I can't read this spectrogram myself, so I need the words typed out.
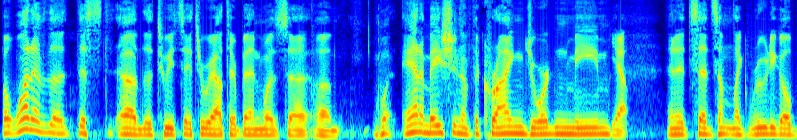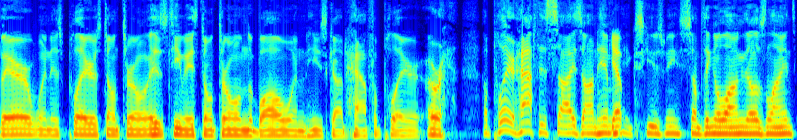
But one of the this uh, the tweets they threw out there, Ben, was uh, um, what animation of the crying Jordan meme. Yep. And it said something like Rudy Gobert when his players don't throw his teammates don't throw him the ball when he's got half a player or a player half his size on him. Yep. Excuse me, something along those lines.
